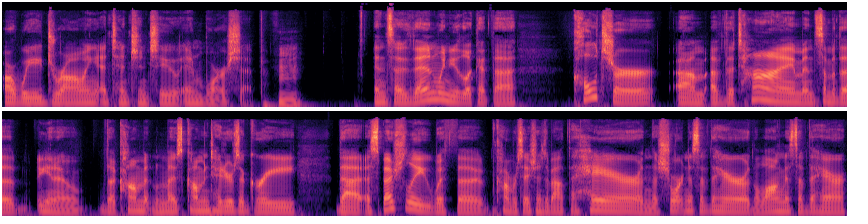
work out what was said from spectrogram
are we drawing attention to in worship? Hmm. And so then when you look at the culture um, of the time and some of the, you know, the comment most commentators agree that especially with the conversations about the hair and the shortness of the hair or the longness of the hair,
